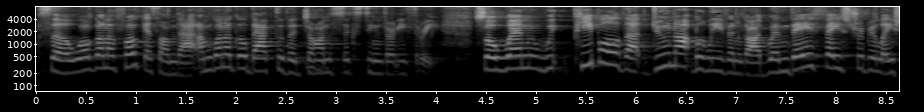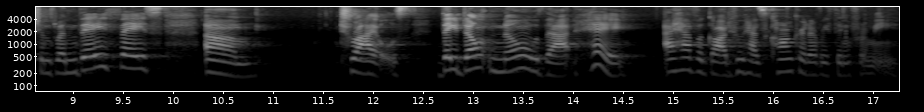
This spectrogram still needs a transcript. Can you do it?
So we're going to focus on that. I'm going to go back to the John 16 33. So when we, people that do not believe in God, when they face tribulations, when they face um, trials, they don't know that, hey, I have a God who has conquered everything for me.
